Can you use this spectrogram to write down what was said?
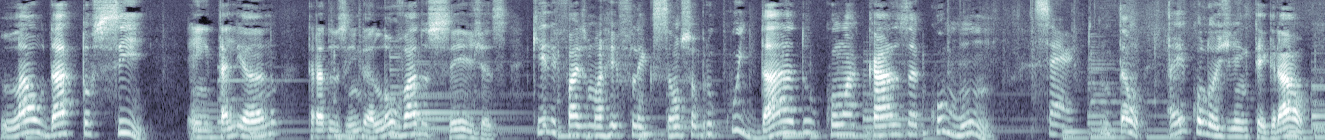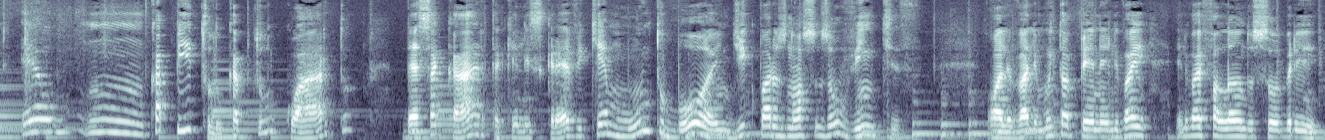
Laudato Si, em italiano, traduzindo é Louvado Sejas, que ele faz uma reflexão sobre o cuidado com a casa comum. Certo. Então, a ecologia integral é um, um capítulo, capítulo quarto dessa carta que ele escreve, que é muito boa, indico para os nossos ouvintes. Olha, vale muito a pena. Ele vai, ele vai falando sobre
